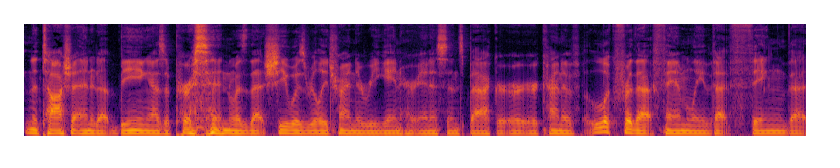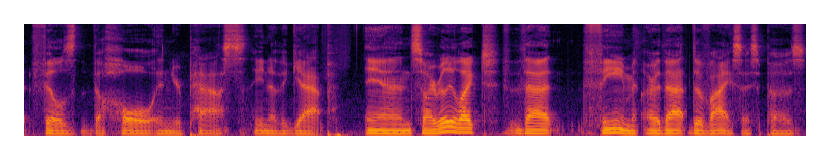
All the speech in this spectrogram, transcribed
Natasha ended up being as a person was that she was really trying to regain her innocence back, or, or, or kind of look for that family, that thing that fills the hole in your past, you know, the gap. And so I really liked that theme or that device, I suppose,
